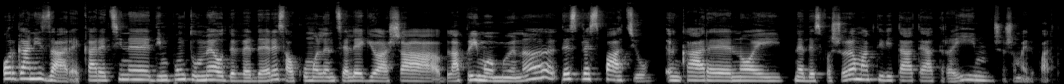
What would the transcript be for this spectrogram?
organizare, care ține, din punctul meu de vedere, sau cum îl înțeleg eu așa la primă mână, despre spațiu în care noi ne desfășurăm activitatea, trăim și așa mai departe.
